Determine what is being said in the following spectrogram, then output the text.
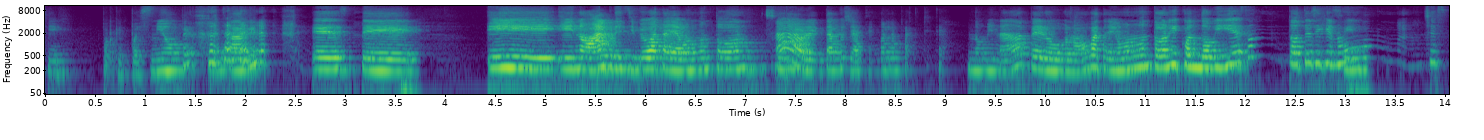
Sí, porque pues miope. Este, y, y no, al principio batallaba un montón. Sí. Ah, ahorita pues ya tengo la práctica dominada, pero no, batallaba un montón. Y cuando vi eso, entonces dije, no, Sí. no manches,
